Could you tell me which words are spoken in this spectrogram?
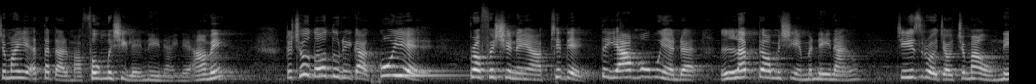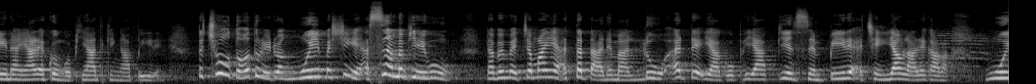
ကျမရဲ့အသက်တာမှာဖုန်းမရှိလဲနေနိုင်တယ်အာမင်တချို့သောသူတွေကကိုယ့်ရဲ့ professional ဖြစ်တဲ့တရားဟောဖို့ရတဲ့ laptop မရှိရင်မနေနိုင်ဘူး ကျေးဇူးတော်ကြောင့်ကျမကိုနေနိုင်ရတဲ့အခွင့်ကိုဘုရားသခင်ကပေးတယ်။တချို့သောသူတွေတော့ငွေမရှိရင်အဆင်မပြေဘူး။ဒါပေမဲ့ကျမရဲ့အသက်တာထဲမှာလိုအပ်တဲ့အရာကိုဘုရားပြင်ဆင်ပေးတဲ့အချိန်ရောက်လာတဲ့အခါမှာငွေ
